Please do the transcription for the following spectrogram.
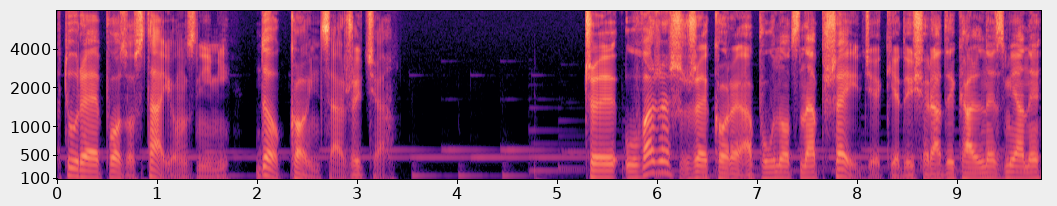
które pozostają z nimi do końca życia. Czy uważasz, że Korea Północna przejdzie kiedyś radykalne zmiany,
